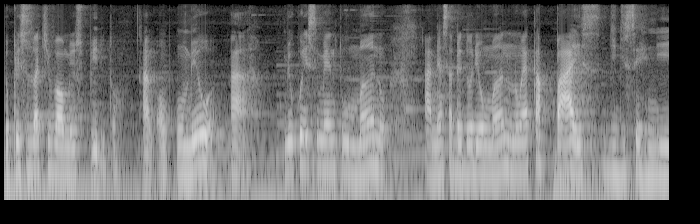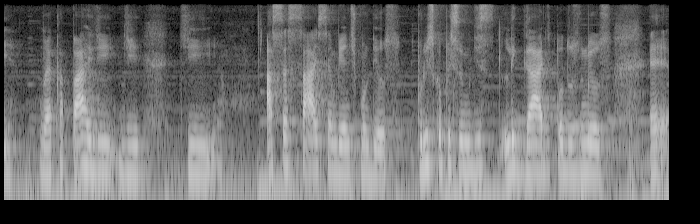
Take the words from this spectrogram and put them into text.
eu preciso ativar o meu espírito. A, o, o meu, a, meu conhecimento humano, a minha sabedoria humana não é capaz de discernir, não é capaz de, de, de acessar esse ambiente com Deus. Por isso que eu preciso me desligar de todos os meus é,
